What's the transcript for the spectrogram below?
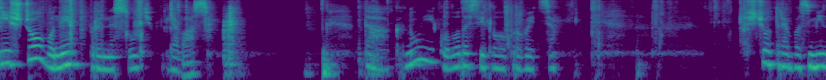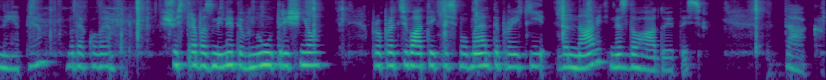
і що вони принесуть для вас? Так, ну і колода світлого провидця. Що треба змінити? Буде коли щось треба змінити внутрішньо, пропрацювати якісь моменти, про які ви навіть не здогадуєтесь. Так,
